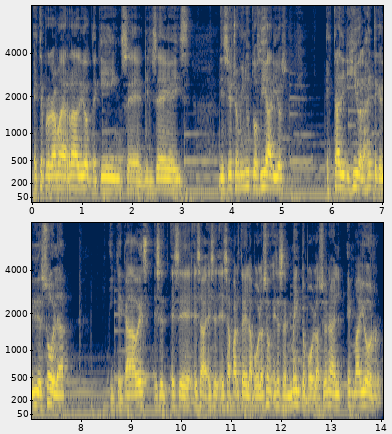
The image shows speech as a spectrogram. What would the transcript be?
este programa de radio de 15, 16, 18 minutos diarios está dirigido a la gente que vive sola y que cada vez esa, esa parte de la población, ese segmento poblacional es mayor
